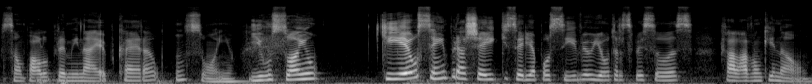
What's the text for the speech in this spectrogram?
São Paulo, para mim, na época, era um sonho. E um sonho que eu sempre achei que seria possível e outras pessoas falavam que não.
